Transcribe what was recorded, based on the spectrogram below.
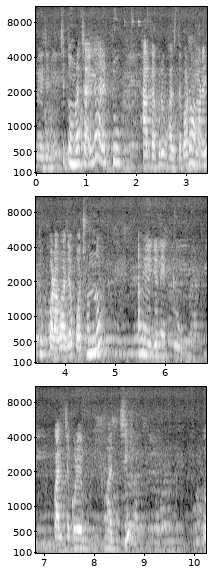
ভেজে নিচ্ছি। তোমরা চাইলে আর একটু হালকা করে ভাজতে পারো। আমার একটু খরা ভাজা পছন্দ। আমি এই জন্য একটু কালচে করে ভাজছি। তো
